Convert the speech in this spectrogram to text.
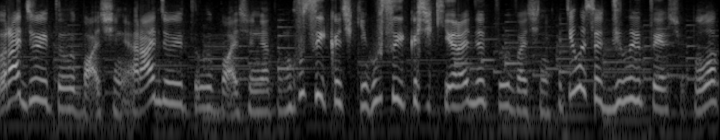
радіо і телебачення, радіо і телебачення, там гусикачки, гусикачки, радіо і телебачення. Хотілося відділити, щоб було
